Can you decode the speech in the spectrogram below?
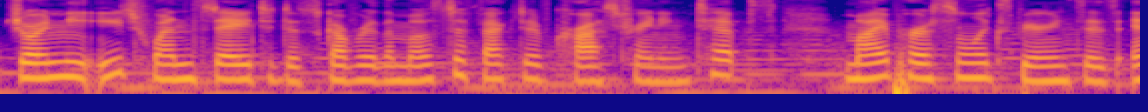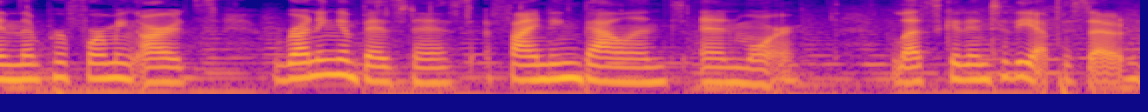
Join me each Wednesday to discover the most effective cross training tips, my personal experiences in the performing arts, running a business, finding balance, and more. Let's get into the episode.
